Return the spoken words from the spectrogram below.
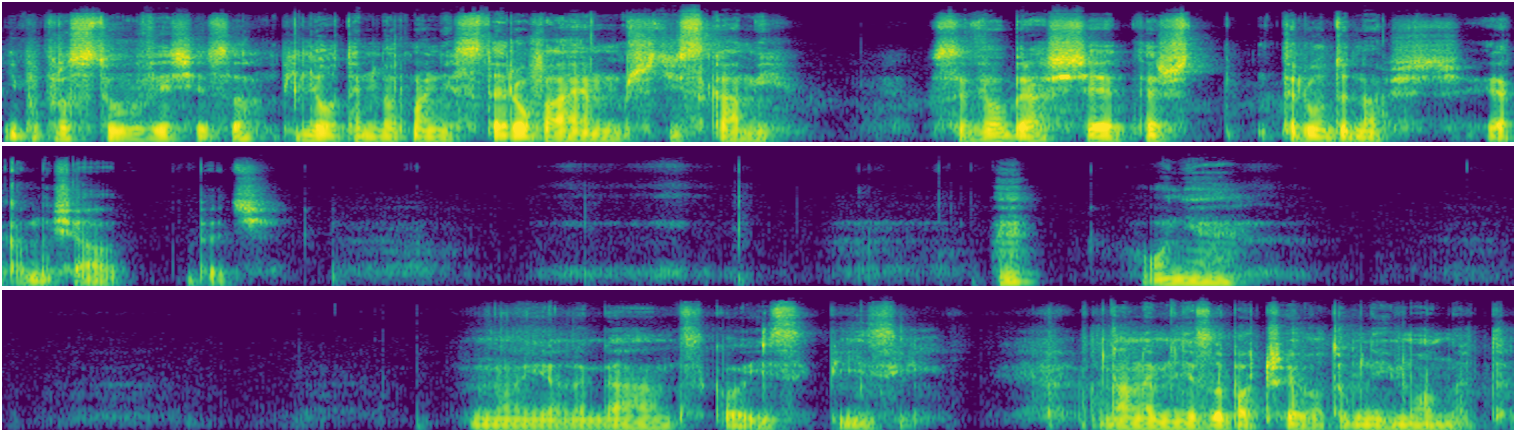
I po prostu, wiecie co? Pilotem normalnie sterowałem przyciskami. Sobie wyobraźcie też trudność, jaka musiała być. O nie. No i elegancko, easy peasy. No ale mnie zobaczyła, to mniej monet.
